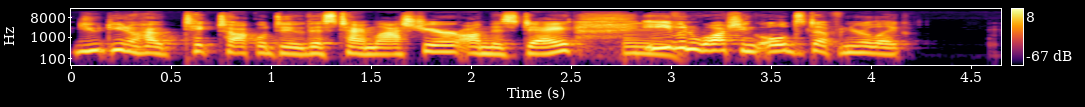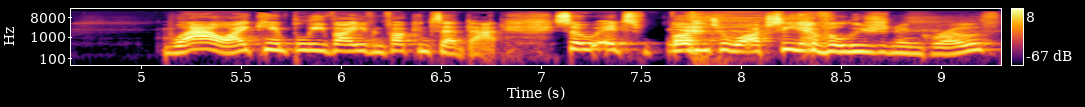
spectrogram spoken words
you, you know how TikTok will do this time last year on this day. Mm. Even watching old stuff, and you're like, wow, I can't believe I even fucking said that. So it's fun to watch the evolution and growth.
